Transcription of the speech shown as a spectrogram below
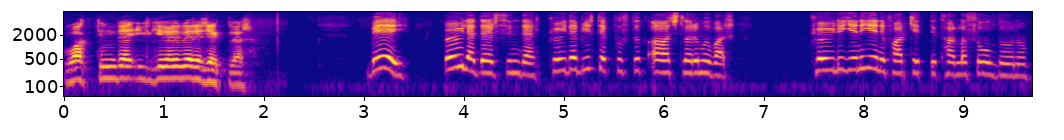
Vaktinde ilgileri verecekler. Bey, öyle dersin de köyde bir tek fıstık ağaçları mı var? Köylü yeni yeni fark etti tarlası olduğunu.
